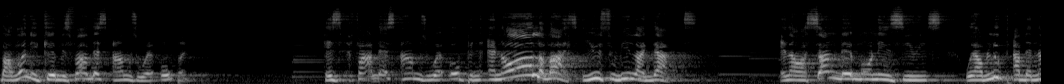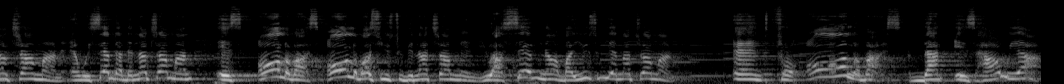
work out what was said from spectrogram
But when he came, his father's arms were open. His father's arms were open. And all of us used to be like that. In our Sunday morning series, we have looked at the natural man and we said that the natural man is all of us. All of us used to be natural men. You are saved now, but you used to be a natural man. And for all of us, that is how we are.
